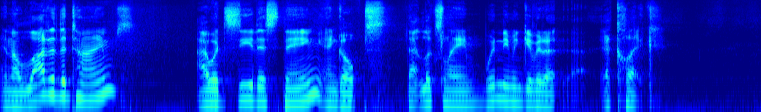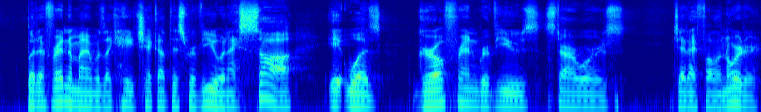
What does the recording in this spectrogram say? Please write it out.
And a lot of the times, I would see this thing and go, Psst, that looks lame. Wouldn't even give it a, a click. But a friend of mine was like, hey, check out this review. And I saw it was Girlfriend Reviews Star Wars Jedi Fallen Order.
